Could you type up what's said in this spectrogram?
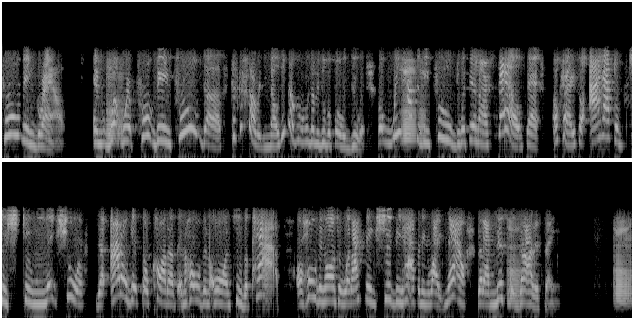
proving ground. And what Mhm. we're pro- being proved of, because God already knows, He knows what we're going to do before we do it. But we have to be proved within ourselves that okay, so I have to to to make sure that I don't get so caught up in holding on to the past or holding on to what I think should be happening right now that I miss what Mhm. God is saying. Mm.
